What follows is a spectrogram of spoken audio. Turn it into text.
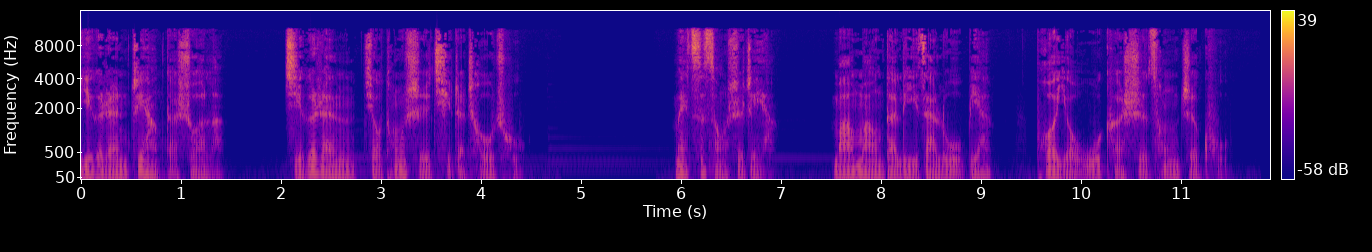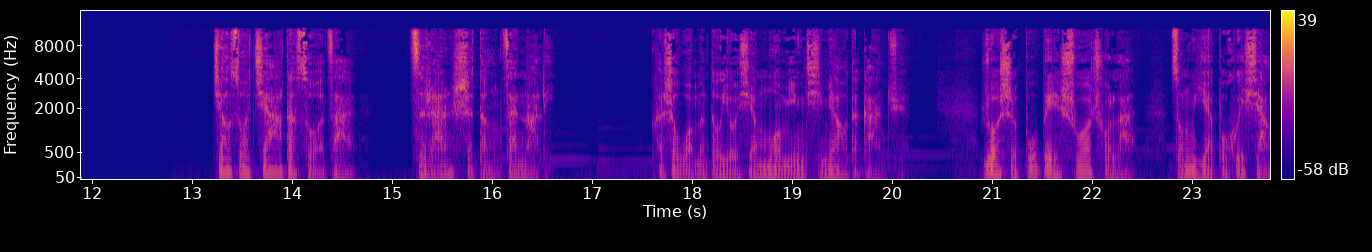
一个人这样的说了，几个人就同时起着踌躇。每次总是这样，茫茫的立在路边，颇有无可适从之苦。叫做家的所在，自然是等在那里。可是我们都有些莫名其妙的感觉，若是不被说出来，总也不会想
